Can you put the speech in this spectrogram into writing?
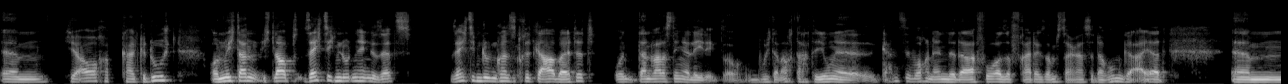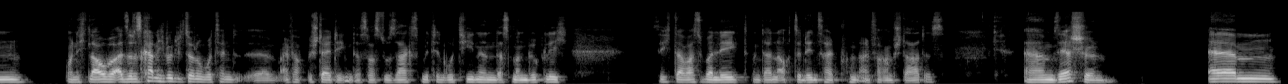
Ähm, hier auch, habe kalt geduscht und mich dann, ich glaube, 60 Minuten hingesetzt 60 Minuten konzentriert gearbeitet und dann war das Ding erledigt. So. Wo ich dann auch dachte, Junge, ganze Wochenende davor, also Freitag, Samstag hast du da rumgeeiert. Ähm, und ich glaube, also das kann ich wirklich zu 100% äh, einfach bestätigen, das, was du sagst mit den Routinen, dass man wirklich sich da was überlegt und dann auch zu dem Zeitpunkt einfach am Start ist. Ähm, sehr schön. Ähm,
